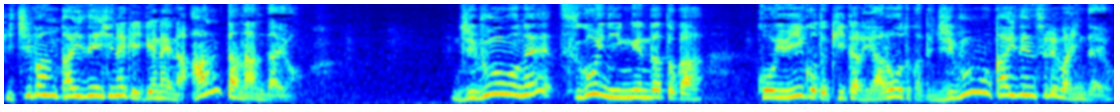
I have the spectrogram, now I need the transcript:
一番改善しなきゃいけないのはあんたなんだよ自分をねすごい人間だとかこういういいこと聞いたらやろうとかって自分を改善すればいいんだよ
